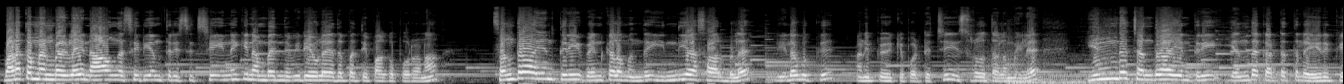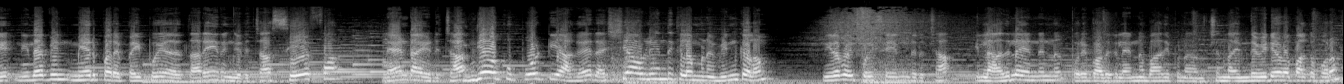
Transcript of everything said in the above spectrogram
வணக்கம் நண்பர்களே நான் உங்கள் சிடிஎம் த்ரீ சிக்ஸ்டி இன்னைக்கு நம்ம இந்த வீடியோவில் எதை பற்றி பார்க்க போகிறோன்னா சந்திராயன் த்ரீ வெண்கலம் வந்து இந்தியா சார்பில் நிலவுக்கு அனுப்பி வைக்கப்பட்டுச்சு இஸ்ரோ தலைமையில். இந்த சந்திராயன் த்ரீ எந்த கட்டத்தில் இருக்குது நிலவின் மேற்பரப்பை போய் அது தரையிறங்கிடுச்சா? சேஃபாக லேண்ட் ஆகிடுச்சா இந்தியாவுக்கு போட்டியாக ரஷ்யாவிலேருந்து கிளம்பின விண்கலம் நிலவை போய் சேர்ந்துருச்சா? இல்லை அதில் என்னென்ன குறைபாடுகள் என்ன பாதிப்பு நடந்துச்சுன்னு நான் இந்த வீடியோவில் பார்க்க போகிறோம்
